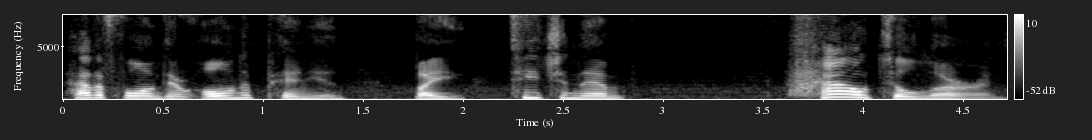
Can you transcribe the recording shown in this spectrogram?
how to form their own opinion by teaching them how to learn,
